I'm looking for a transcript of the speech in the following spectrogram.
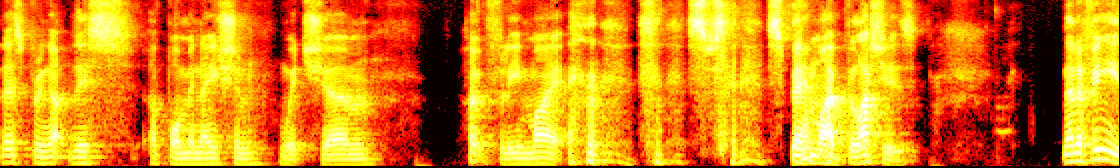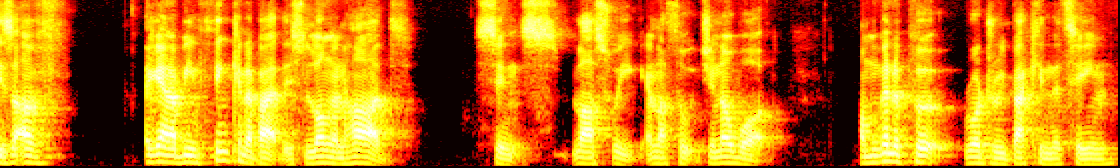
let's bring up this abomination, which um, hopefully might spare my blushes. Now the thing is, I've again I've been thinking about this long and hard since last week, and I thought, you know what? I'm going to put Rodri back in the team.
